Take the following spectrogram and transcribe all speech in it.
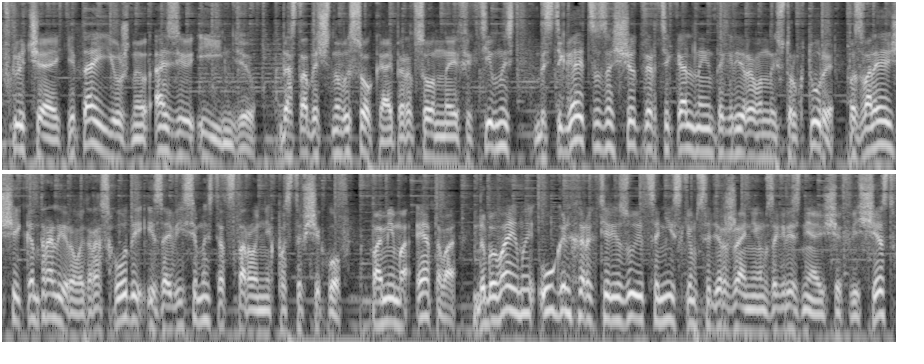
включая Китай, Южную Азию и Индию. Достаточно высокая операционная эффективность достигается за счет вертикально интегрированной структуры, позволяющей контролировать расходы и зависимость от сторонних поставщиков. Помимо этого, добываемый уголь характеризуется низким содержанием загрязняющих веществ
